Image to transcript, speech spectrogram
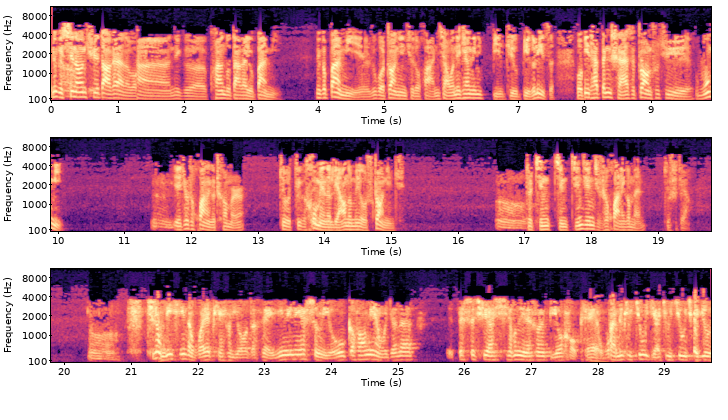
那个吸能区大概呢，我看那个宽度大概有半米，那个半米如果撞进去的话，你想我那天给你比举比个例子，我一台奔驰 S 撞出去五米，嗯。也就是换了个车门，就这个后面的梁都没有撞进去，嗯就仅仅仅仅只是换了一个门，就是这样。嗯，其实我内心的我也偏向于奥德赛，因为那些省油各方面，我觉得在市区啊相对来说比较好开。我反正就纠结，就纠结，就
